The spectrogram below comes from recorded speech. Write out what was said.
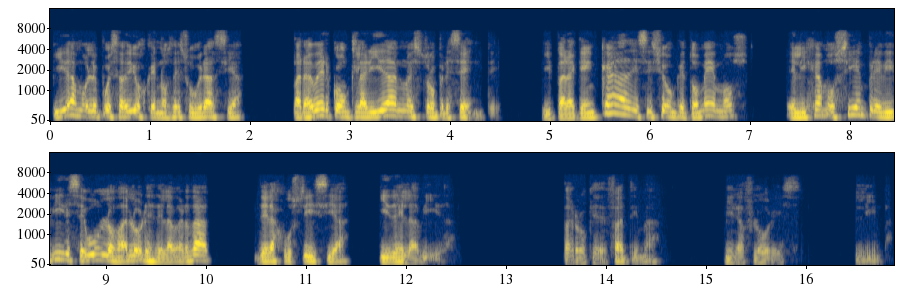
Pidámosle pues a Dios que nos dé su gracia para ver con claridad nuestro presente y para que en cada decisión que tomemos elijamos siempre vivir según los valores de la verdad, de la justicia y de la vida. Parroquia de Fátima, Miraflores, Lima.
